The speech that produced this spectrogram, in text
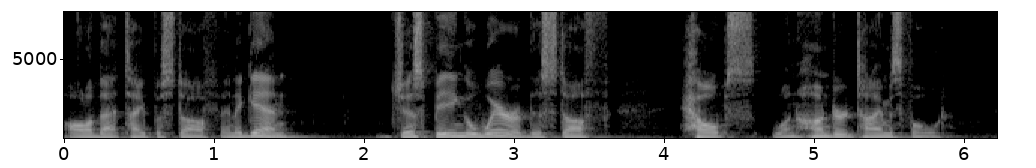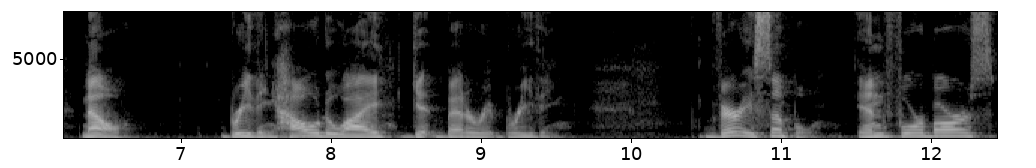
all of that type of stuff. And again, just being aware of this stuff helps 100 times fold. Now, breathing. How do I get better at breathing? Very simple. In four bars,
